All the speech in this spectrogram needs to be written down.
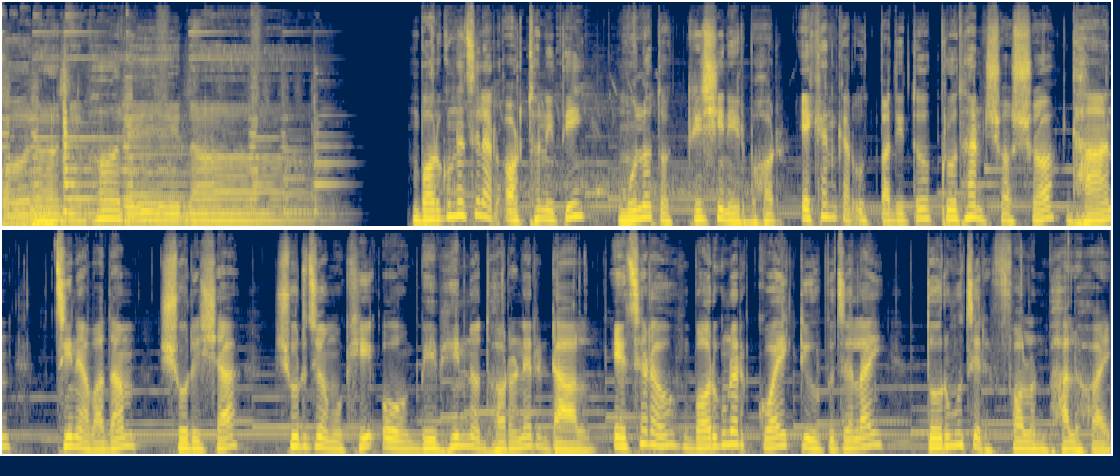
পরাণ ভরে না। বরগুনা জেলার অর্থনীতি মূলত কৃষি নির্ভর। এখানকার উৎপাদিত প্রধান শস্য ধান, চীনাবাদাম, সরিষা, সূর্যমুখী ও বিভিন্ন ধরনের ডাল। এছাড়াও বরগুনার কয়েকটি উপজেলায় তরমুজের ফলন ভালো হয়।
